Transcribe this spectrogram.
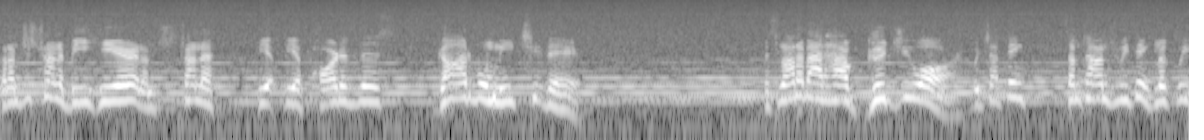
But I'm just trying to be here and I'm just trying to be a, be a part of this. God will meet you there. It's not about how good you are, which I think sometimes we think, look, we,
